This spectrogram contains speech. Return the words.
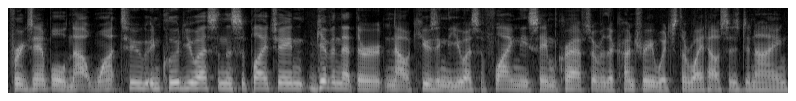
for example, not want to include U.S. in the supply chain, given that they're now accusing the U.S. of flying these same crafts over their country, which the White House is denying?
